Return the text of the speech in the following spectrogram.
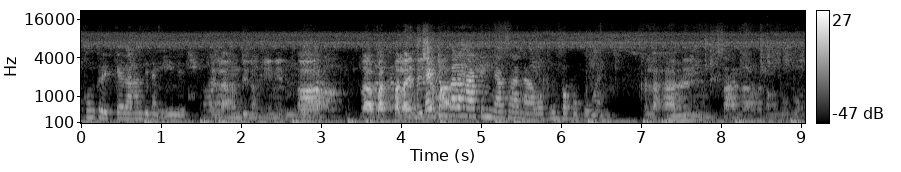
concrete, kailangan din ng init. Kailangan din ng init. Ah, dapat pala hindi siya Kahit yung ma- kalahati niya, sana, wag mong pabubungan. kalahati sana walang bubong.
